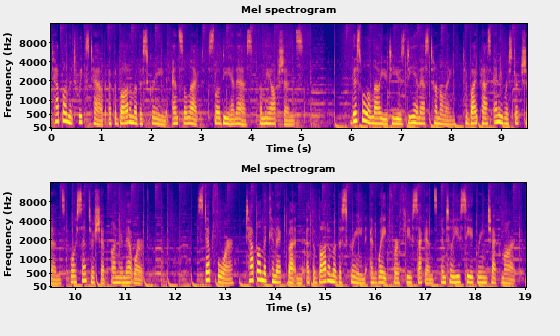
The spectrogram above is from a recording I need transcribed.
Tap on the Tweaks tab at the bottom of the screen and select Slow DNS from the options. This will allow you to use DNS tunneling to bypass any restrictions or censorship on your network. Step 4 Tap on the Connect button at the bottom of the screen and wait for a few seconds until you see a green check mark.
